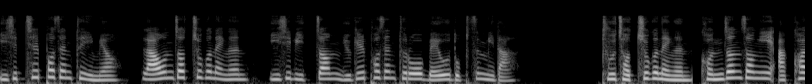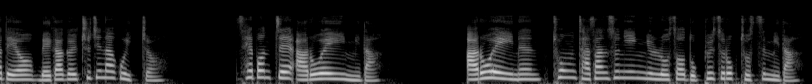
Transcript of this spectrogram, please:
27%이며 라운저축은행은 22.61%로 매우 높습니다. 두 저축은행은 건전성이 악화되어 매각을 추진하고 있죠. 세 번째 ROA입니다. ROA는 총 자산 순이익률로서 높을수록 좋습니다.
